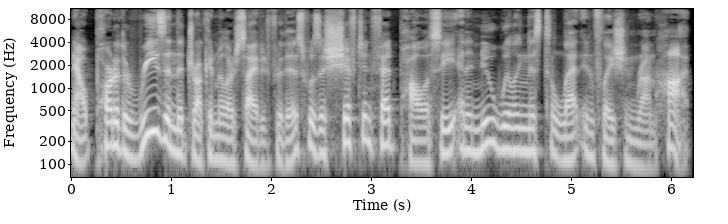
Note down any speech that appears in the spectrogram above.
Now, part of the reason that Druckenmiller cited for this was a shift in Fed policy and a new willingness to let inflation run hot.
